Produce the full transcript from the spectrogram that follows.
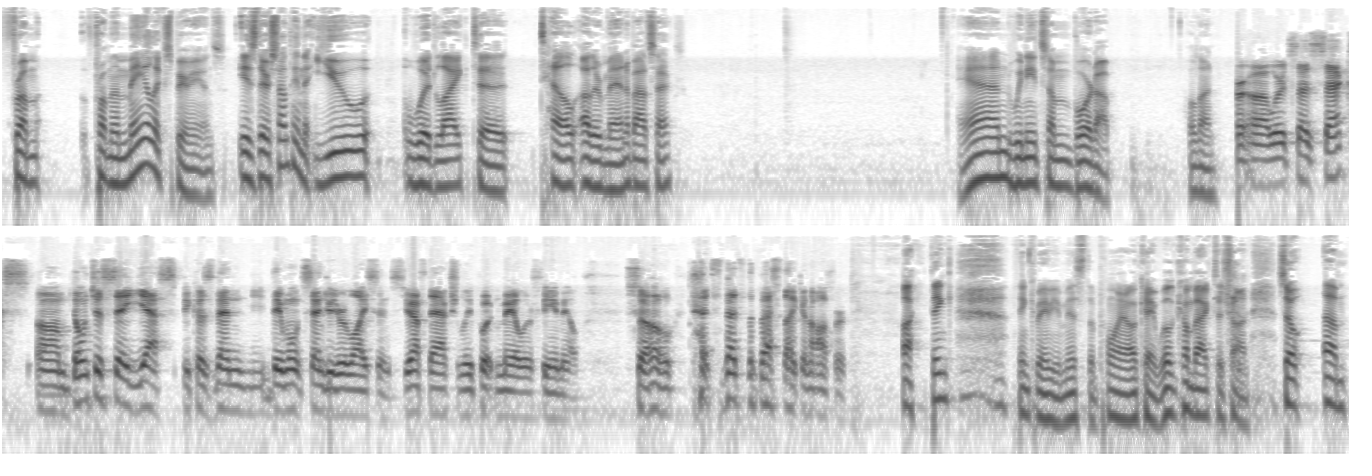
from from a male experience, is there something that you would like to tell other men about sex? And we need some board up. Hold on. uh, where it says sex, um, don't just say yes because then they won't send you your license. You have to actually put male or female. So that's that's the best I can offer. I think I think maybe you missed the point. Okay, we'll come back to Shaun. So, um,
